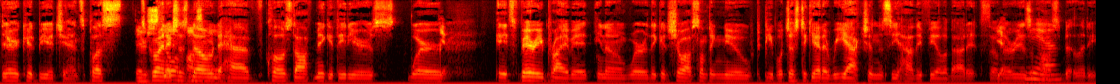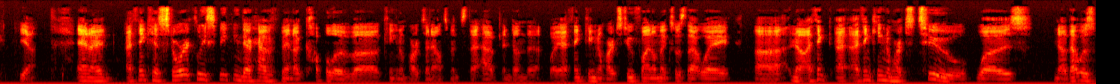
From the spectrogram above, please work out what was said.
there could be a chance. Plus, There's Square Enix is known to have closed off mega theaters where Yeah. it's very private, you know, where they could show off something new to people just to get a reaction to see how they feel about it. So Yeah. there is a Yeah. possibility. Yeah, and I I think historically speaking, there have been a couple of uh, Kingdom Hearts announcements that have been done that way. I think Kingdom Hearts two Final Mix was that way. Uh, no, I think I, I think Kingdom Hearts two was no, that was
